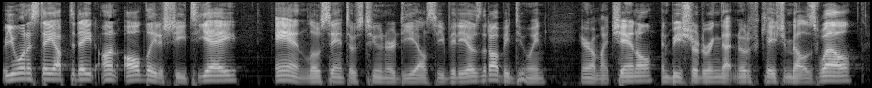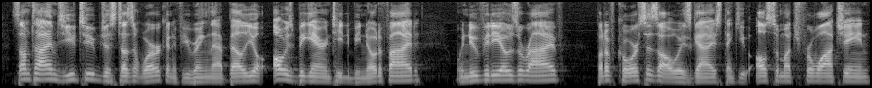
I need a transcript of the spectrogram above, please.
or you want to stay up to date on all the latest GTA and Los Santos Tuner DLC videos that I'll be doing here on my channel. And be sure to ring that notification bell as well. Sometimes YouTube just doesn't work, and if you ring that bell, you'll always be guaranteed to be notified when new videos arrive. But of course, as always, guys, thank you all so much for watching.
